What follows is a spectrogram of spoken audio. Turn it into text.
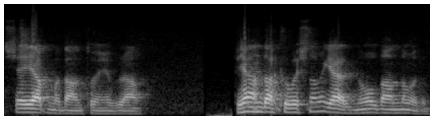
şey yapmadı Antonio Brown. Bir anda aklı başına mı geldi? Ne oldu anlamadım.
